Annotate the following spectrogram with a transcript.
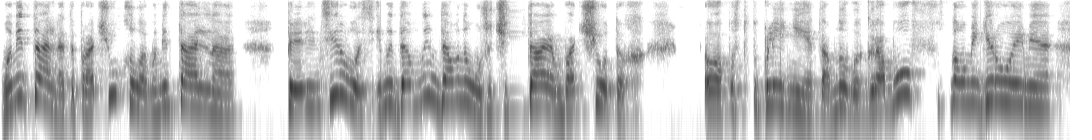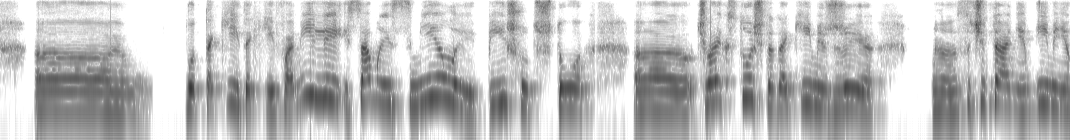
моментально это прочухала, моментально переориентировалась, и мы давным-давно уже читаем в отчетах о поступлении там, новых гробов с новыми героями, э, вот такие-такие фамилии, и самые смелые пишут, что э, человек с точно такими же э, сочетанием имени,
